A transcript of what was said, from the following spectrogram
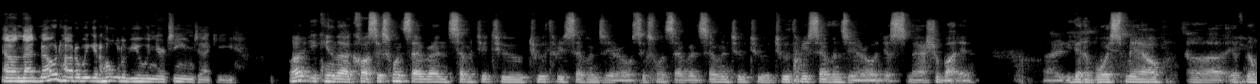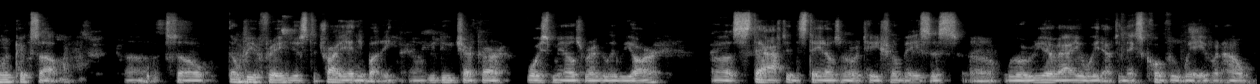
And on that note, how do we get hold of you and your team, Tackey? Well, you can uh, call 617-722-2370, 617-722-2370, and just smash a button. Uh, you get a voicemail uh, if no one picks up. Uh, so don't be afraid just to try anybody. Uh, we do check our voicemails regularly. We are uh, staffed in the state house on a rotational basis. Uh, we'll reevaluate after the next COVID wave on how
